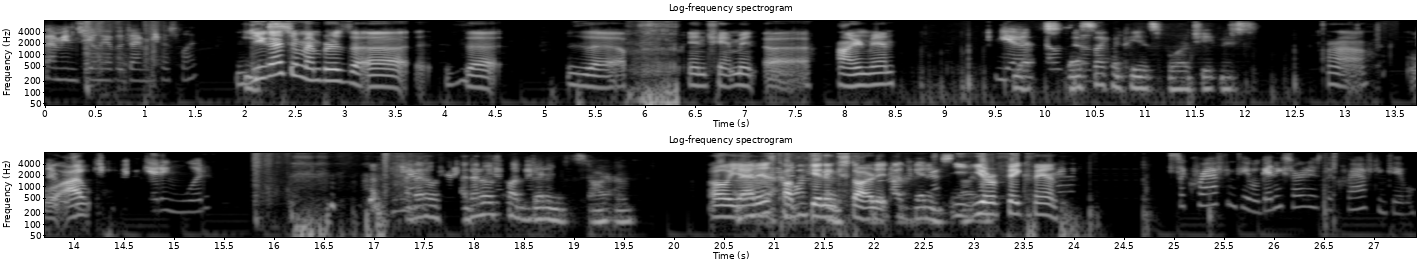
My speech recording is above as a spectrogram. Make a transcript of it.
That means you only have the diamond chest plate. Do you guys remember the uh the the enchantment uh Iron Man? Yeah. yes, that was that's the- like a PS4 achievement. Uh, well, Remember I the achievement Getting wood. I thought it was, I thought it was called getting started. oh yeah, it I is called getting started. It's called getting started. You're a fake fan. It's the crafting table. Getting started is the crafting table.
